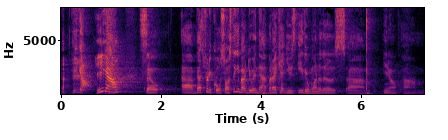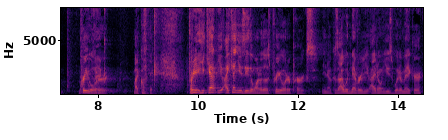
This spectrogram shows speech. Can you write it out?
He got. he gone. So um, that's pretty cool. So I was thinking about doing that, but I can't use either one of those. Um, you know, um, pre-order. Michael Vick. Pre. He can't. I can't use either one of those pre-order perks. You know, because I would never. I don't use Widowmaker.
